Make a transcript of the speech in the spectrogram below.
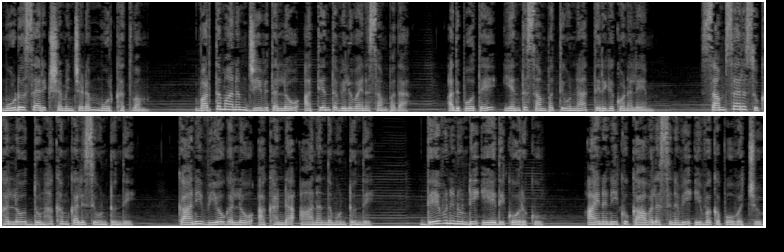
మూడోసారి క్షమించడం మూర్ఖత్వం. వర్తమానం జీవితంలో అత్యంత విలువైన సంపద. అది పోతే ఎంత సంపత్తి ఉన్నా తిరిగి కొనలేం. సంసార సుఖంలో దుంహకం కలిసి ఉంటుంది. కాని వియోగంలో అఖండ ఆనందముంటుంది దేవుని నుండి ఏది కోరకు? ఆయన నీకు కావలసినవి ఇవ్వకపోవచ్చు.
